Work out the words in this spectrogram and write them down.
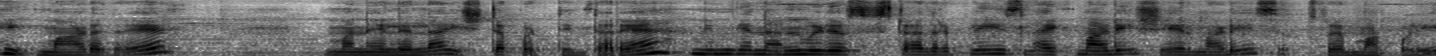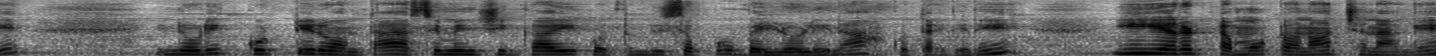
ಹೀಗೆ ಮಾಡಿದ್ರೆ ಮನೆಯಲ್ಲೆಲ್ಲ ಇಷ್ಟಪಟ್ಟು ತಿಂತಾರೆ. ನಿಮಗೆ ನನ್ನ ವೀಡಿಯೋಸ್ ಇಷ್ಟ ಆದರೆ ಪ್ಲೀಸ್ ಲೈಕ್ ಮಾಡಿ ಶೇರ್ ಮಾಡಿ ಸಬ್ಸ್ಕ್ರೈಬ್ ಮಾಡ್ಕೊಳ್ಳಿ. ನೋಡಿ ಕೊಟ್ಟಿರುವಂಥ ಹಸಿಮೆಣ್ಸಿನ್ಕಾಯಿ, ಕೊತ್ತಂಬರಿ ಸೊಪ್ಪು, ಬೆಳ್ಳುಳ್ಳಿನ ಹಾಕೋತಾ ಇದ್ದೀನಿ. ಈ ಎರಡು ಟೊಮೊಟೊನ ಚೆನ್ನಾಗಿ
